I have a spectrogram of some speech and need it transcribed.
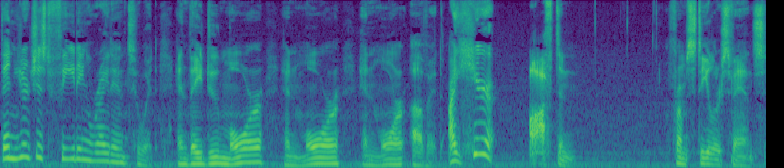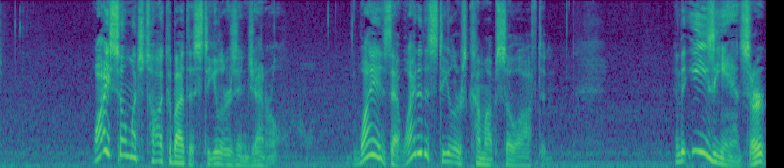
then you're just feeding right into it. And they do more and more and more of it. I hear often from Steelers fans why so much talk about the Steelers in general? Why is that? Why do the Steelers come up so often? And the easy answer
